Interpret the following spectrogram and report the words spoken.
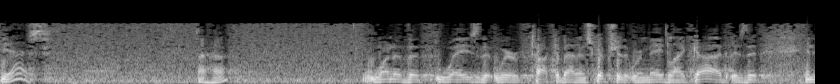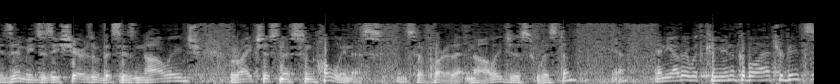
Yes. Uh huh one of the ways that we're talked about in Scripture that we're made like God is that in His image, as He shares with us His knowledge, righteousness, and holiness. And so part of that knowledge is wisdom. Yeah. Any other with communicable attributes?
